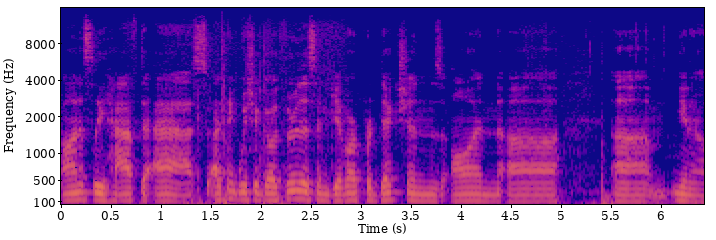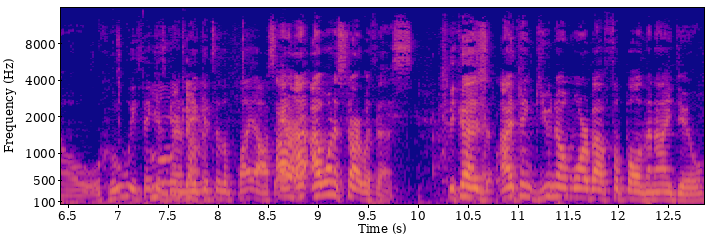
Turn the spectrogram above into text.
honestly have to ask. I think we should go through this and give our predictions on. Uh, um, you know who we think Who is going to make it to the playoffs. All And right. I, I want to start with this because I think you know more about football than I do,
